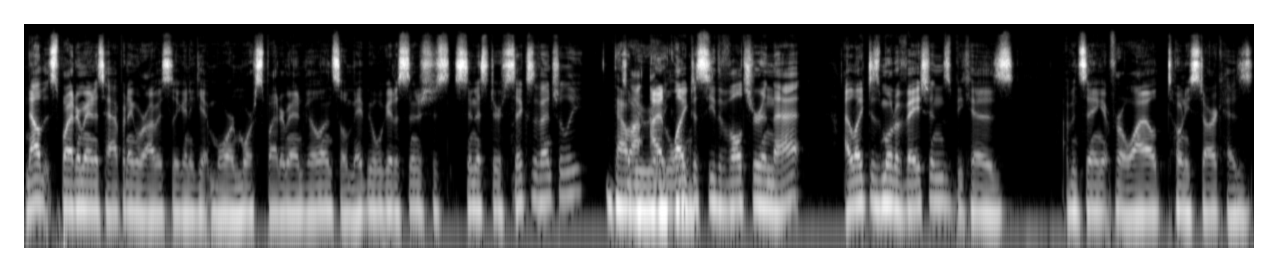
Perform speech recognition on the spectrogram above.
now that Spider-Man is happening, we're obviously going to get more and more Spider-Man villains. So maybe we'll get a Sinister, Sinister Six eventually. That so would be I, really I'd like to see the Vulture in that. I liked his motivations because I've been saying it for a while. Tony Stark has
